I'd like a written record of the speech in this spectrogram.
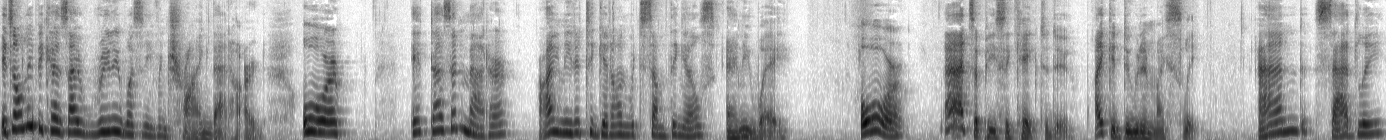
It's only because I really wasn't even trying that hard. Or, it doesn't matter. I needed to get on with something else anyway. Or, that's a piece of cake to do. I could do it in my sleep. And sadly,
